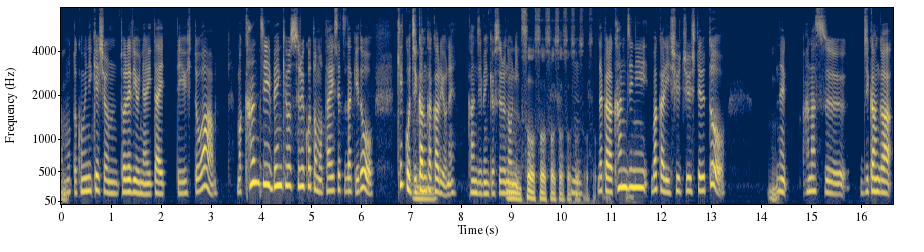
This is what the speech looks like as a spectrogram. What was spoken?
う。ん、もっとコミュニケーション取れるようになりたいっていう人は、まあ、漢字勉強することも大切だけど、結構時間かかるよね。うん、漢字勉強するのに、そうそうそうそうそうそうそうだから漢字にばかり集中してると、ね、話す時間が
